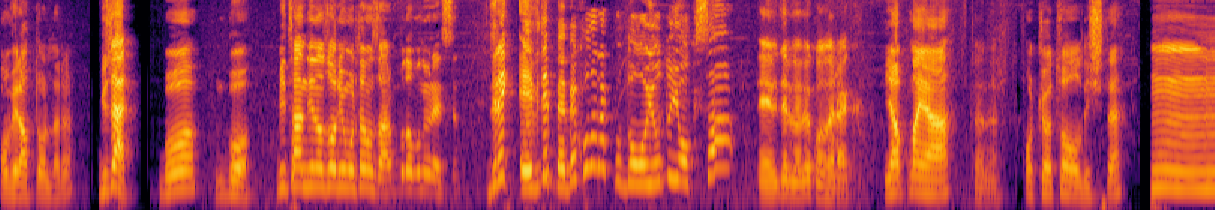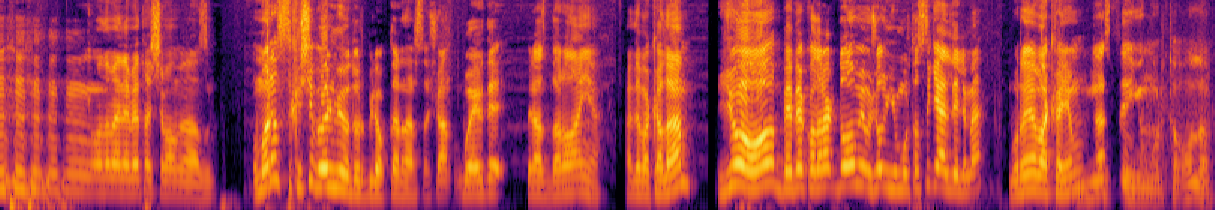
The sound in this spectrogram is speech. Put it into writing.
Oviraptorları. Güzel. Bu, bu. Bir tane dinozor yumurtamız var. Bu da bunu üretsin. Direkt evde bebek olarak mı doğuyordu yoksa? Evde bebek olarak. Yapma ya. Tabii. O kötü oldu işte. Hmm. Onu ben eve taşımam lazım. Umarım sıkışıp ölmüyordur blokların arasında. Şu an bu evde biraz dar alan ya. Hadi bakalım. Yo bebek olarak doğmuyormuş oğlum yumurtası geldi elime. Buraya bakayım. Nasıl yumurta oğlum?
